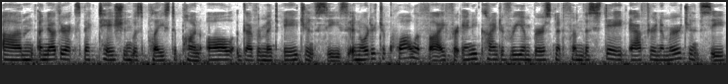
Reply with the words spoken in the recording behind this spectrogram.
um, another expectation was placed upon all government agencies in order to qualify for any kind of reimbursement from the state after an emergency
